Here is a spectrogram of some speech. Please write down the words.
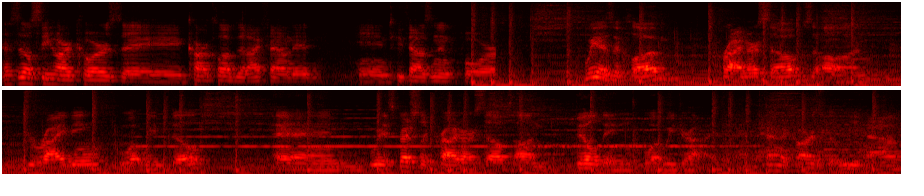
LC Hardcore is a car club that I founded in 2004. We as a club pride ourselves on driving what we've built and we especially pride ourselves on building what we drive. The kind of cars that we have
